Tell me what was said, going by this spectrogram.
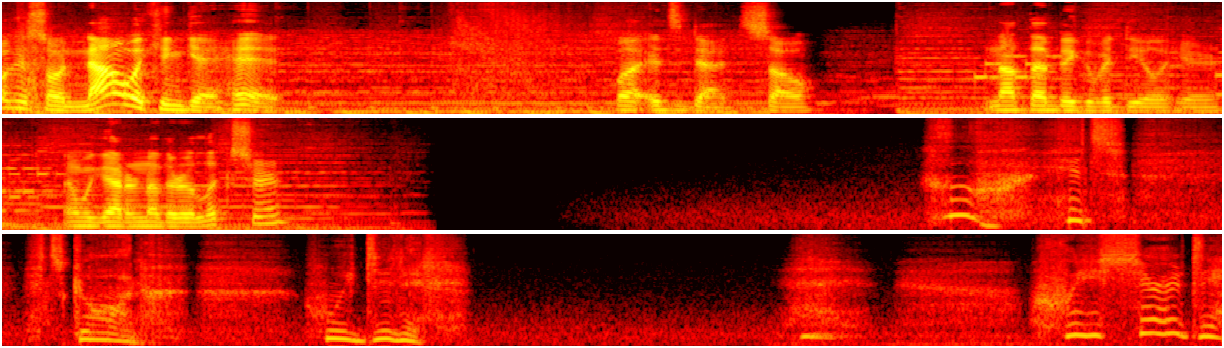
Okay, so now it can get hit. But it's dead, so not that big of a deal here. And we got another elixir. Whew, it's... it's gone. We did it. We sure did.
